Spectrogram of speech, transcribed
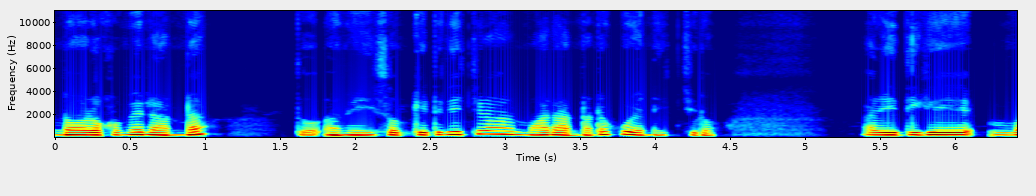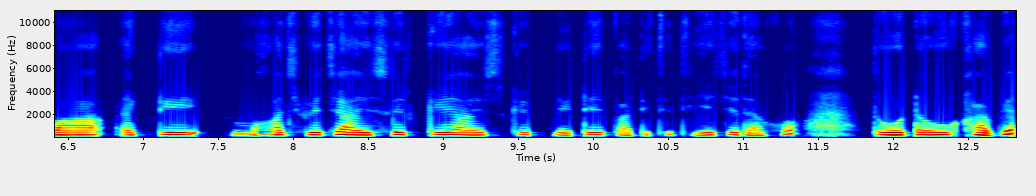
ন রকমের রান্না। তো আমি সব কেটে দিচ্ছিলাম আর মা রান্নাটা করে নিচ্ছিল। আর এদিকে মা একটি মাছ ভেজে আয়ুষেরকে আয়ুষকে প্লেটে বাটিতে দিয়েছে, দেখো। তো ওটা ও খাবে।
